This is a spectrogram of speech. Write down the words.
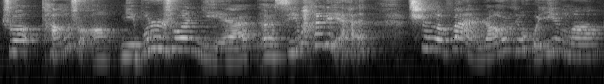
说唐爽，你不是说你呃洗把脸，吃个饭，然后就回应吗？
